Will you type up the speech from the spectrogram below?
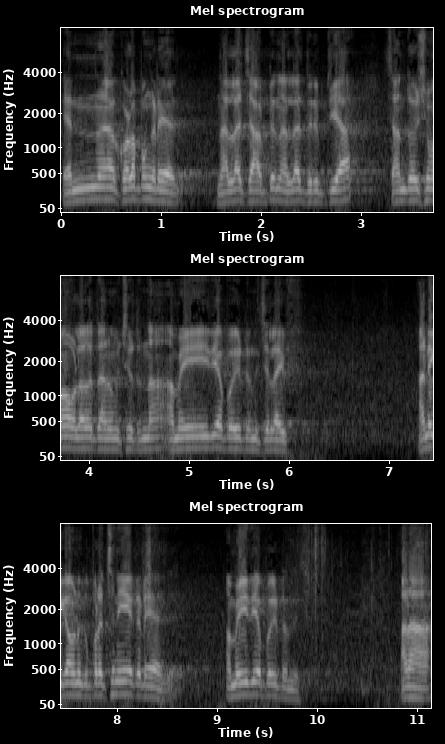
என்ன குழப்பம் கிடையாது. நல்லா சாப்பிட்டு நல்லா திருப்தியாக சந்தோஷமாக உலகத்தை அனுபவிச்சுட்டு இருந்தான். அமைதியாக போயிட்டு இருந்துச்சு லைஃப் அன்றைக்கி அவனுக்கு பிரச்சனையே கிடையாது. அமைதியாக போயிட்டு இருந்துச்சு. ஆனால்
